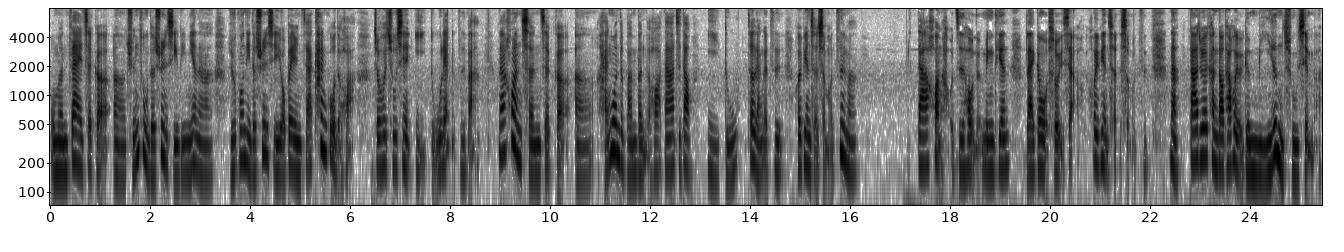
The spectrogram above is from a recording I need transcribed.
我们在这个呃群组的讯息里面啊，如果你的讯息有被人家看过的话，就会出现已读两个字吧。那换成这个呃韩文的版本的话，大家知道已读这两个字会变成什么字吗？大家换好之后呢，明天来跟我说一下会变成什么字。那大家就会看到它会有一个谜恩出现吧？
